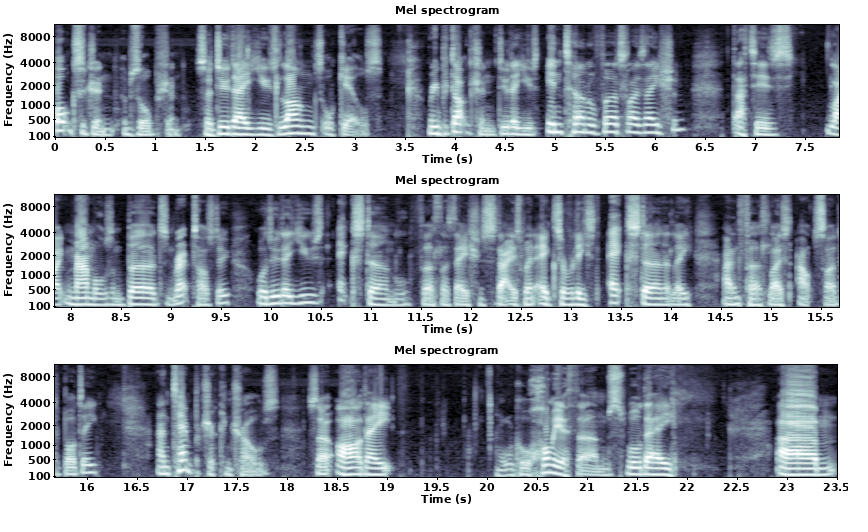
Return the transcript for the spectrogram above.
oxygen absorption. So, do they use lungs or gills? Reproduction. Do they use internal fertilization? That is like mammals and birds and reptiles do, or do they use external fertilization? So that is when eggs are released externally and fertilized outside the body. And temperature controls. So are they what we call homeotherms? Will they um,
